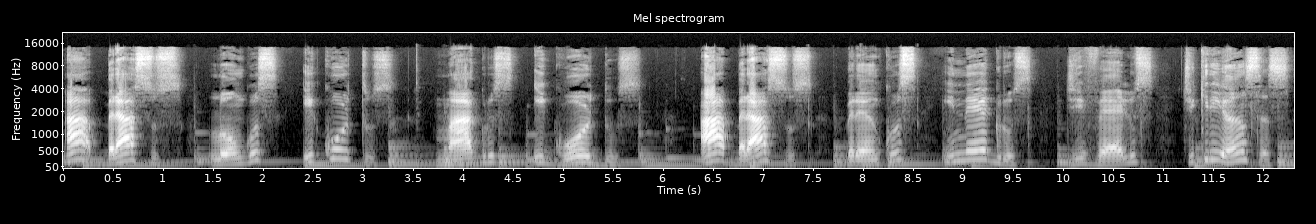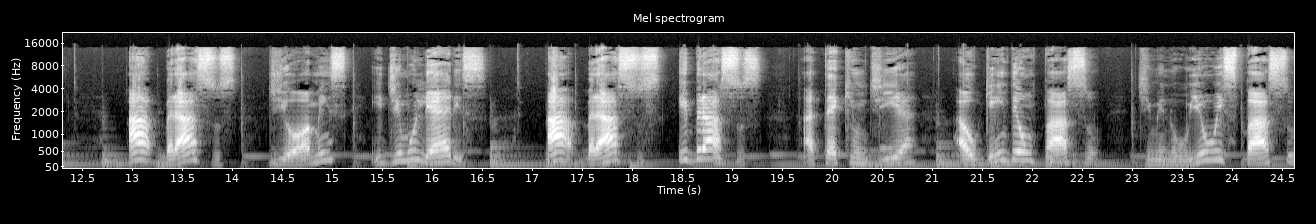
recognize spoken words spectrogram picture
Há abraços longos e curtos, magros e gordos. Há abraços brancos e negros, de velhos, de crianças. Há abraços de homens e de mulheres. Há braços e braços, até que um dia alguém deu um passo, diminuiu o espaço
